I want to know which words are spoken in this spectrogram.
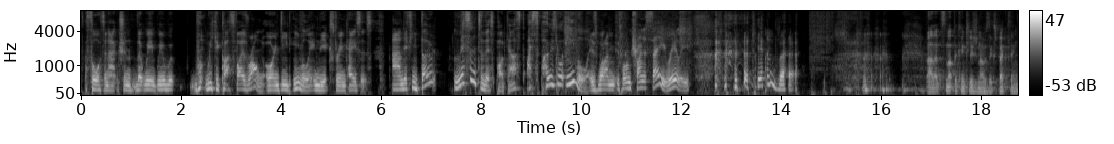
thought and action that we we we could classify as wrong or indeed evil in the extreme cases. And if you don't listen to this podcast, I suppose you're evil. Is what I'm is what I'm trying to say. Really, at the end there. Wow, that's not the conclusion I was expecting.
